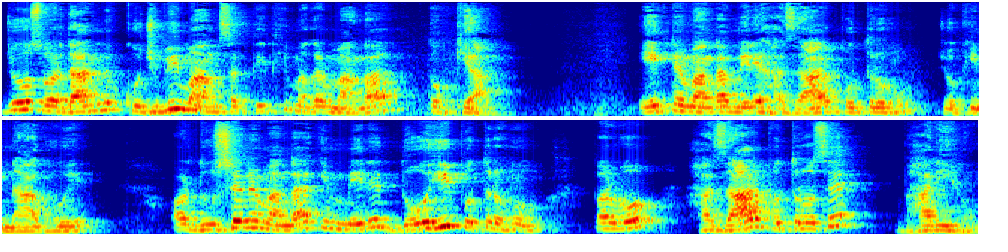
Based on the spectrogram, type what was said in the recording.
जो उस वरदान में कुछ भी मांग सकती थी, मगर मांगा तो क्या? एक ने मांगा, मेरे हज़ार पुत्र हों, जो कि नाग हुए। और दूसरे ने मांगा कि मेरे दो ही पुत्र हों, पर वो हज़ार पुत्रों से भारी हों।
